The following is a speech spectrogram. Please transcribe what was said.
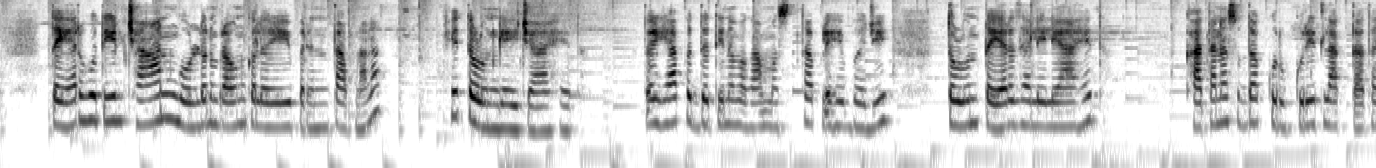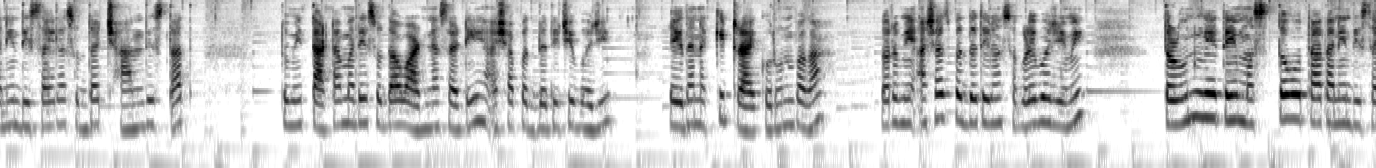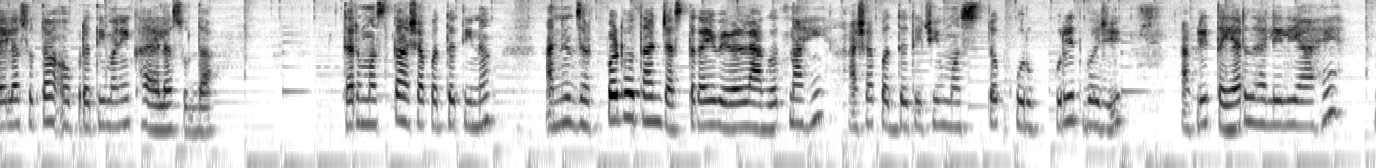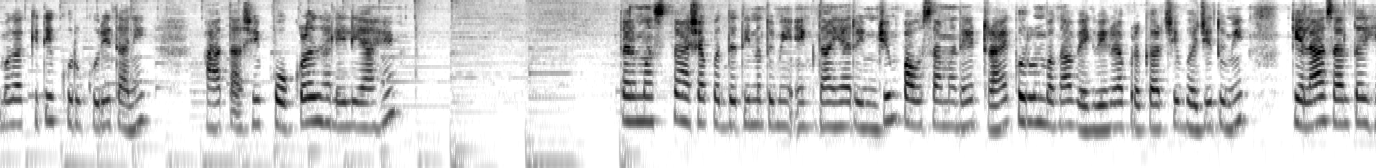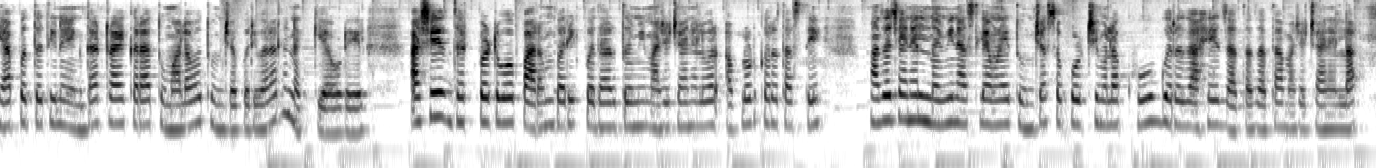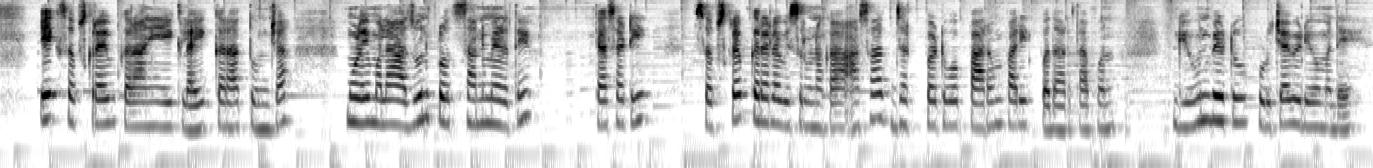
तयार होतील. छान गोल्डन ब्राऊन कलर येईपर्यंत आपणाला हे तळून घ्यायचे आहेत. तर ह्या पद्धतीनं बघा मस्त आपले हे भजी तळून तयार झालेले आहेत. खातानासुद्धा कुरकुरीत लागतात आणि दिसायलासुद्धा छान दिसतात. तुम्ही ताटामध्ये सुद्धा वाढण्यासाठी अशा पद्धतीची भजी एकदा नक्की ट्राय करून बघा. तर मी अशाच पद्धतीनं सगळे भजी मी तळून घेते मस्त होतात आणि दिसायलासुद्धा अप्रतिम आणि खायलासुद्धा तर मस्त अशा पद्धतीनं आणि झटपट होतात जास्त काही वेळ लागत नाही अशा पद्धतीची मस्त कुरकुरीत भजी आपली तयार झालेली आहे. बघा किती कुरकुरीत आणि आत अशी पोकळ झालेली आहे. तर मस्त अशा पद्धतीनं तुम्ही एकदा ह्या रिमझिम पावसामध्ये ट्राय करून बघा वेगवेगळ्या प्रकारची भजी तुम्ही केला असाल तर ह्या पद्धतीनं एकदा ट्राय करा. तुम्हाला व तुमच्या परिवाराला नक्की आवडेल. असे झटपट व पारंपरिक पदार्थ मी माझ्या चॅनलवर अपलोड करत असते. माझा चॅनल नवीन असल्यामुळे तुमच्या सपोर्टची मला खूप गरज आहे. जाता जाता माझ्या चॅनलला एक सबस्क्राईब करा आणि एक लाईक करा. तुमच्यामुळे मला अजून प्रोत्साहन मिळते. त्यासाठी सबस्क्राईब करायला विसरू नका. असा झटपट व पारंपरिक पदार्थ आपण घेऊन भेटू पुढच्या व्हिडिओमध्ये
